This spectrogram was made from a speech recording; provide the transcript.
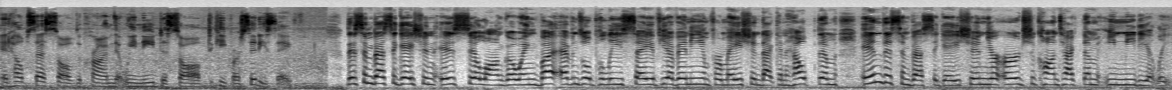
it helps us solve the crime that we need to solve to keep our city safe. This investigation is still ongoing, but Evansville police say if you have any information that can help them in this investigation, you're urged to contact them immediately.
